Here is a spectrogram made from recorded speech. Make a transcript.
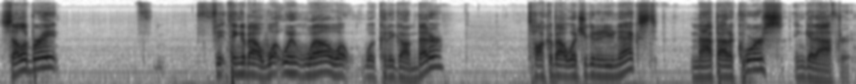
Celebrate. F- think about what went well, what, what could have gone better. Talk about what you're going to do next. Map out a course and get after it.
